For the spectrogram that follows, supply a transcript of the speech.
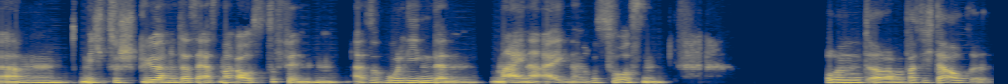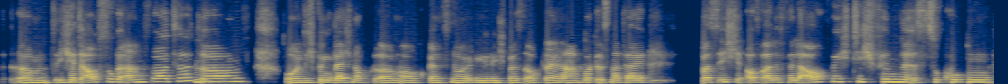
ähm, mich zu spüren und das erstmal rauszufinden. Also wo liegen denn meine eigenen Ressourcen? Und ähm, was ich da auch, ähm, ich hätte auch so geantwortet mhm. ähm, und ich bin gleich noch ähm, auch ganz neugierig, was auch deine Antwort ist, Natalia. Was ich auf alle Fälle auch wichtig finde, ist zu gucken,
